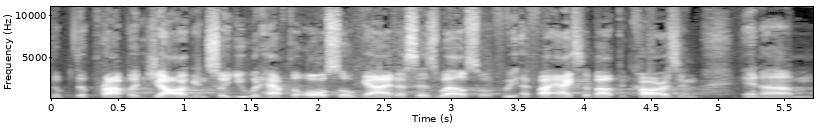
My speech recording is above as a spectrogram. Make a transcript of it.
the, the proper jargon. So you would have to also guide us as well. So if we, if I ask about the cars and, and, um,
